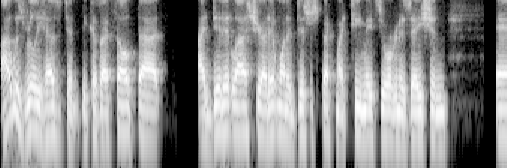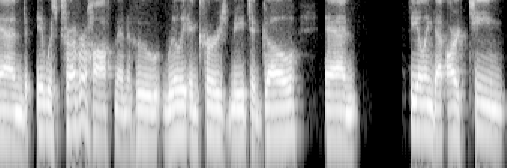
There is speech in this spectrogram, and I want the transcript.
I was really hesitant because I felt that I did it last year. I didn't want to disrespect my teammates, the organization. And it was Trevor Hoffman who really encouraged me to go and feeling that our team,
